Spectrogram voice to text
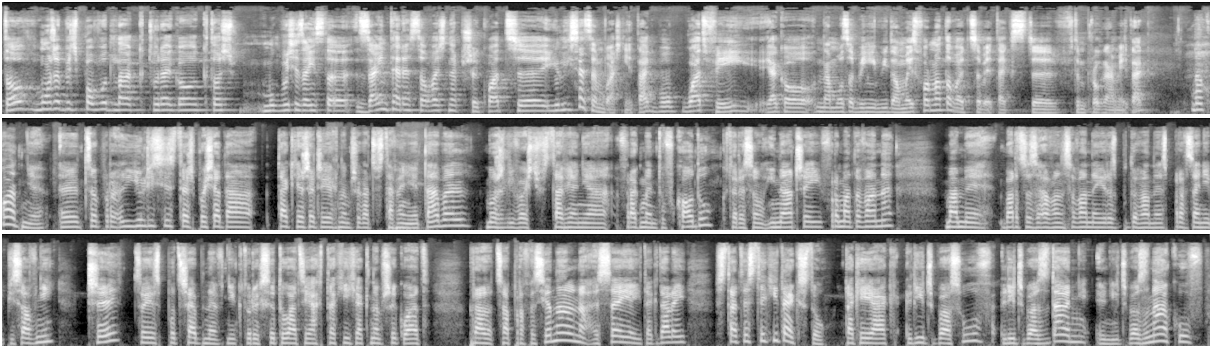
to może być powód, dla którego ktoś mógłby się zainteresować na przykład e, Ulyssesem właśnie, tak? Bo łatwiej jako nam osobie niewidomej sformatować sobie tekst w tym programie, tak? Dokładnie. Co, Ulysses też posiada takie rzeczy jak na przykład wstawianie tabel, możliwość wstawiania fragmentów kodu, które są inaczej formatowane. Mamy bardzo zaawansowane i rozbudowane sprawdzanie pisowni, czy, co jest potrzebne w niektórych sytuacjach, takich jak na przykład praca profesjonalna, eseje i tak statystyki tekstu, takie jak liczba słów, liczba zdań, liczba znaków,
